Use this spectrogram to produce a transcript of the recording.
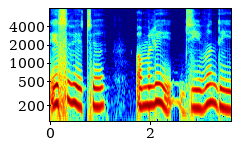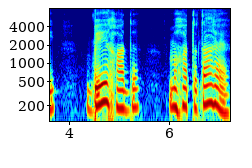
ਇਸ ਵਿੱਚ ਅਮਲੀ ਜੀਵਨ ਦੀ ਬੇਹੱਦ ਮਹੱਤਤਾ ਹੈ।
